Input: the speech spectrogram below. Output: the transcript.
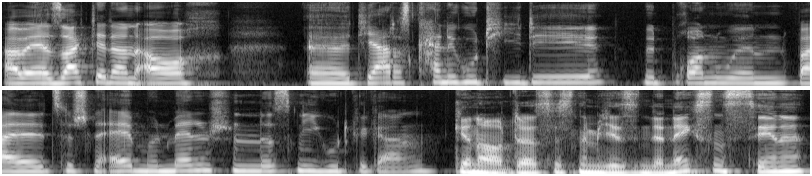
Aber er sagt ja dann auch, äh, ja, das ist keine gute Idee mit Bronwyn, weil zwischen Elben und Menschen das ist nie gut gegangen. Genau, das ist nämlich jetzt in der nächsten Szene,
